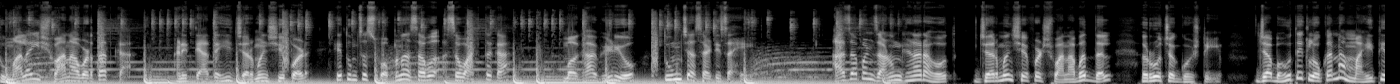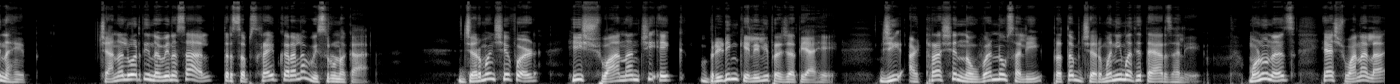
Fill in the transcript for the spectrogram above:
तुम्हालाही श्वान आवडतात का? आणि त्यातही जर्मन शिपड हे तुमचं स्वप्न असावं असं वाटतं का? मग हा व्हिडिओ तुमच्यासाठीच आहे. आज आपण जाणून घेणार आहोत जर्मन शेफर्ड श्वानाबद्दल रोचक गोष्टी ज्या बहुतेक लोकांना माहिती नाहीत. चॅनलवरती नवीन असाल तर सबस्क्राईब करायला विसरू नका. जर्मन शेफर्ड ही श्वानांची एक ब्रीडिंग केलेली प्रजाती आहे जी अठराशे नव्याण्णव साली प्रथम जर्मनीमध्ये तयार झाले. म्हणूनच या श्वानाला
